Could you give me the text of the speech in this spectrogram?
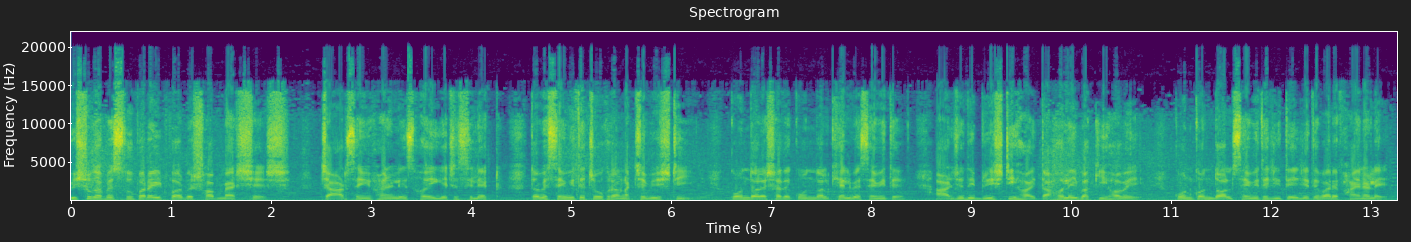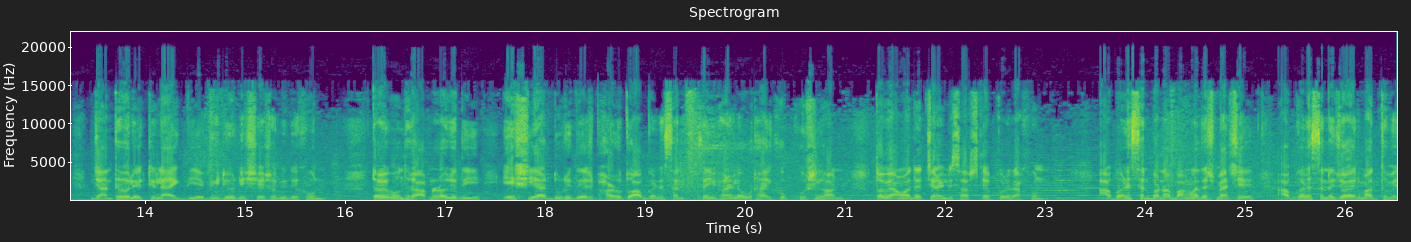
বিশ্বকাপে সুপার এইট পর্বের সব ম্যাচ শেষ। চার সেমিফাইনালিস্ট হয়ে গেছে সিলেক্ট, তবে সেমিতে চোখ রাঙাচ্ছে বৃষ্টি। কোন দলের সাথে কোন দল খেলবে সেমিতে? আর যদি বৃষ্টি হয়, তাহলেই বা কি হবে? কোন কোন দল সেমিতে জিতে যেতে পারে ফাইনালে? জানতে হলে একটি লাইক দিয়ে ভিডিওটি শেষ অবধি দেখুন। তবে বন্ধুরা, আপনারাও যদি এশিয়ার দুটি দেশ, ভারত ও আফগানিস্তান সেমিফাইনালে ওঠায় খুব খুশি হন, তবে আমাদের চ্যানেলটি সাবস্ক্রাইব করে রাখুন। আফগানিস্তান বনাম বাংলাদেশ ম্যাচে আফগানিস্তানের জয়ের মাধ্যমে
